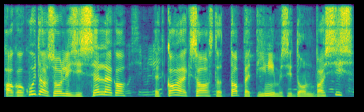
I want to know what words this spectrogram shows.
aga kuidas oli siis sellega, et kaheksa aastat tapeti inimesi Donbassis?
